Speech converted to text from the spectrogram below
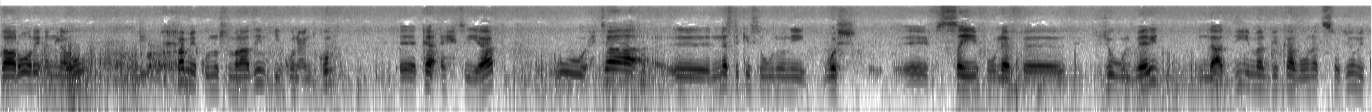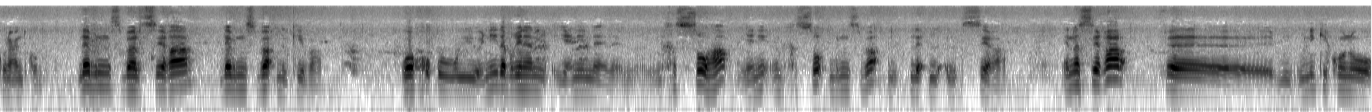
ضروري أنه واخا ما يكونوش مرضين يكون عندكم آه، كاحتياط. وحتى آه، الناس اللي كيسولوني واش في الصيف ولا في الجو البارد لا ديما بيكربونات الصوديوم يكون عندكم. لا بالنسبة للصغار لا بالنسبة للكبار. ويعني الا بغينا يعني نخصوها يعني نخصو بالنسبة للصغار. لأن الصغار ملي كيكونوا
